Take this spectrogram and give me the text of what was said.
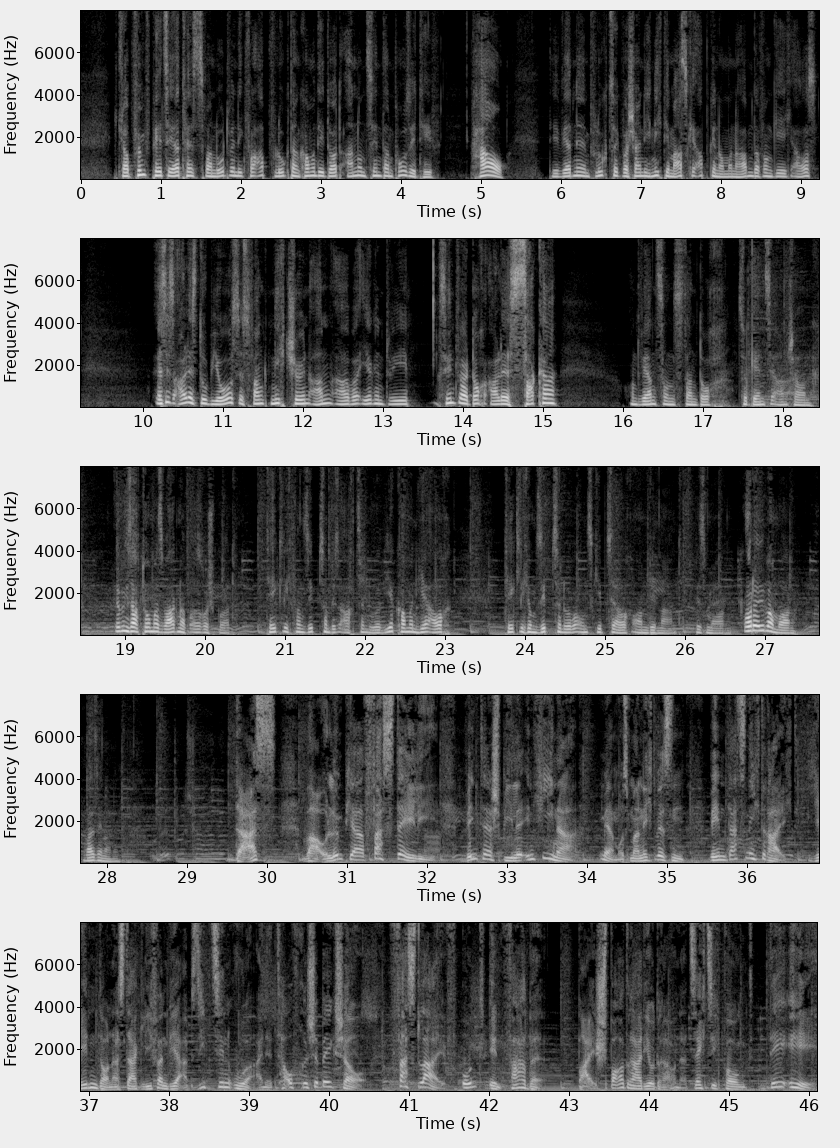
ich glaube, fünf PCR-Tests waren notwendig vor Abflug. Dann kommen die dort an und sind dann positiv. How? Die werden ja im Flugzeug wahrscheinlich nicht die Maske abgenommen haben. Davon gehe ich aus. Es ist alles dubios. Es fängt nicht schön an, aber irgendwie sind wir halt doch alle Sacker und werden es uns dann doch zur Gänze anschauen. Übrigens auch Thomas Wagner auf Eurosport. Täglich von 17 bis 18 Uhr. Wir kommen hier auch täglich um 17 Uhr. Bei uns gibt es ja auch On Demand. Bis morgen. Oder übermorgen. Weiß ich noch nicht. Das war Olympia Fast Daily. Winterspiele in China. Mehr muss man nicht wissen. Wem das nicht reicht, jeden Donnerstag liefern wir ab 17 Uhr eine taufrische Big Show. Fast live und in Farbe bei sportradio360.de.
